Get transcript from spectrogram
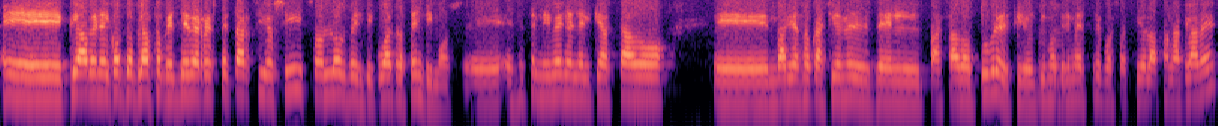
eh, clave en el corto plazo que debe respetar sí o sí son los 24 céntimos. Eh, ese es el nivel en el que ha estado eh, en varias ocasiones desde el pasado octubre, es decir, el último trimestre, pues ha sido la zona clave.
